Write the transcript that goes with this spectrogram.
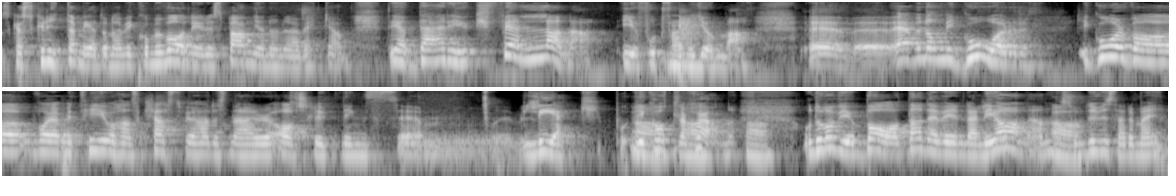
ska skryta med då när vi kommer vara nere i Spanien under den här veckan. Det är att där är ju kvällarna är ju fortfarande Mm. ljumma. Eh, Även om igår Igår var, var jag med Theo och hans klass. Vi hade sån här avslutningslek på, vid Ja, Kottlasjön. ja, ja. Och då var vi och badade vid den där lianen Ja. som du visade mig.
